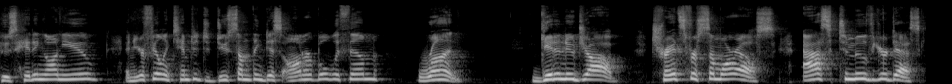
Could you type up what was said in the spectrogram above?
who's hitting on you and you're feeling tempted to do something dishonorable with them, run. Get a new job. Transfer somewhere else. Ask to move your desk.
